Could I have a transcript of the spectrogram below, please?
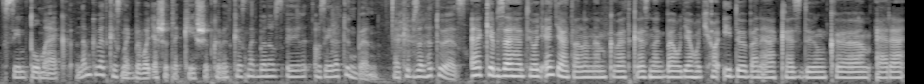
szimptomák nem következnek be, vagy esetleg később következnek be az, az életünkben? Elképzelhető ez? Elképzelhető, hogy egyáltalán nem következnek be, ugye, hogyha időben elkezdünk erre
